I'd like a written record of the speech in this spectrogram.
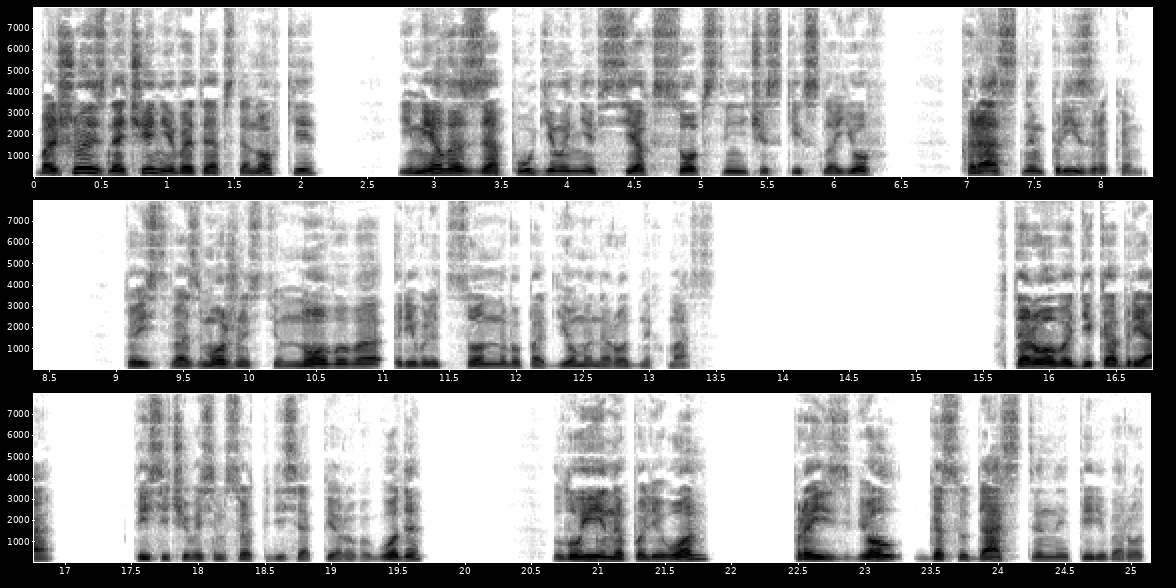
Большое значение в этой обстановке имело запугивание всех собственнических слоев красным призраком, то есть возможностью нового революционного подъема народных масс. 2 декабря 1851 года Луи Наполеон произвел государственный переворот.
